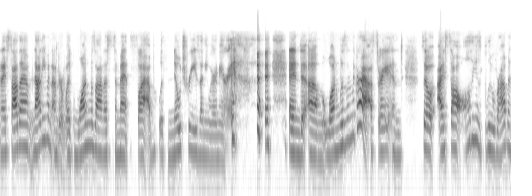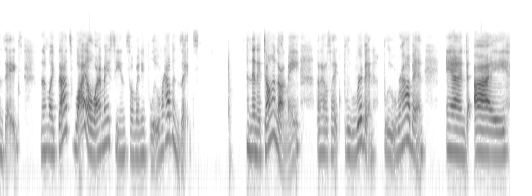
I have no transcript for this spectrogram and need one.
And I saw them not even under, like one was on a cement slab with no trees anywhere near it. and um, one was in the grass, right? And so I saw all these blue robin's eggs. And I'm like, that's wild. Why am I seeing so many blue robin's eggs? And then it dawned on me that I was like, blue ribbon, blue robin. And I,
